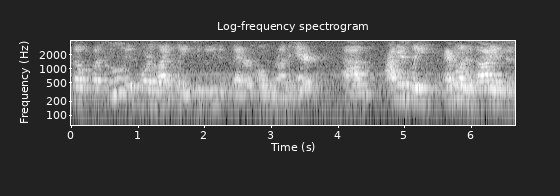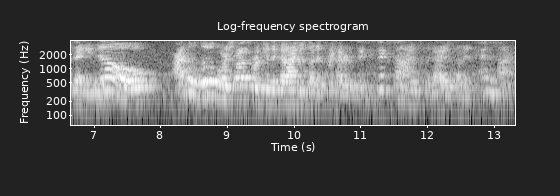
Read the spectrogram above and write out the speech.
so, but who is more likely to be the better home run hitter? Um, obviously, everyone in this audience is saying, you know, I'm a little more trustworthy of the guy who's done it 366 times than the guy who's done it 10 times.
